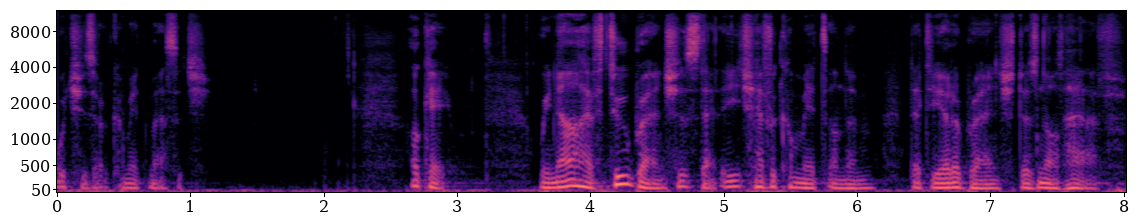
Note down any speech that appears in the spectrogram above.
which is our commit message. Okay, we now have two branches that each have a commit on them that the other branch does not have.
